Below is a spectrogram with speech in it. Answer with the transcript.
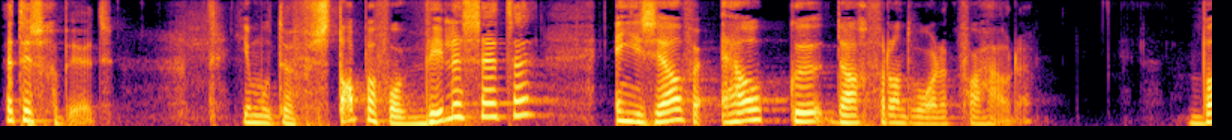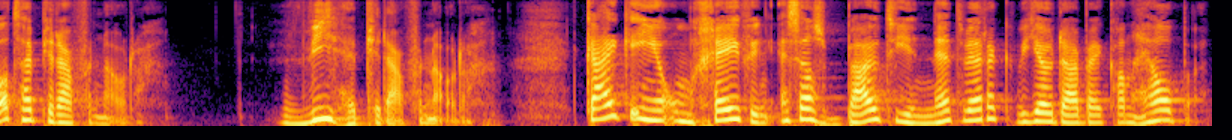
het is gebeurd. Je moet er stappen voor willen zetten en jezelf er elke dag verantwoordelijk voor houden. Wat heb je daarvoor nodig? Wie heb je daarvoor nodig? Kijk in je omgeving en zelfs buiten je netwerk wie jou daarbij kan helpen.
